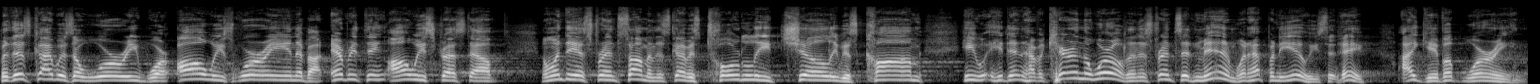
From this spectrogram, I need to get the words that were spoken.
But this guy was a worry wart, always worrying about everything, always stressed out. And one day his friend saw him, and this guy was totally chill. He was calm. He, he didn't have a care in the world. And his friend said, Man, what happened to you? He said, Hey, I gave up worrying.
